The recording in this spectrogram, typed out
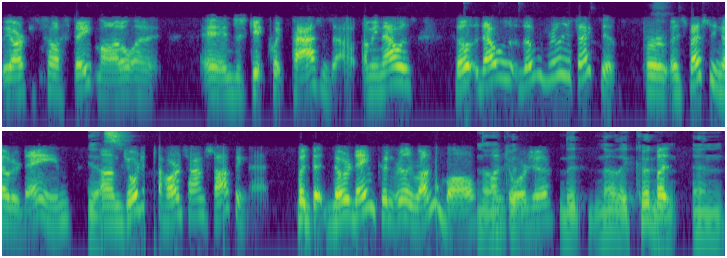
the Arkansas State model and and just get quick passes out. I mean, that was that was that was really effective for especially Notre Dame. yes. Um, Georgia had a hard time stopping that, but the, Notre Dame couldn't really run the ball No, on. Georgia. The, no, they couldn't. But- and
